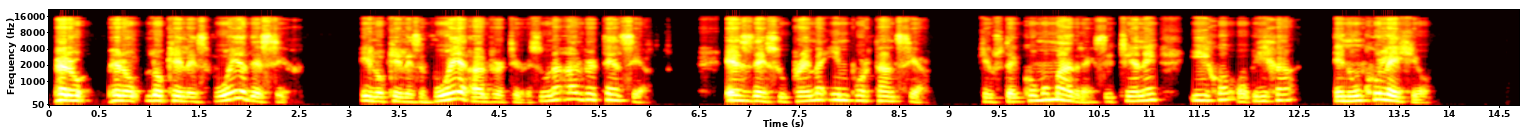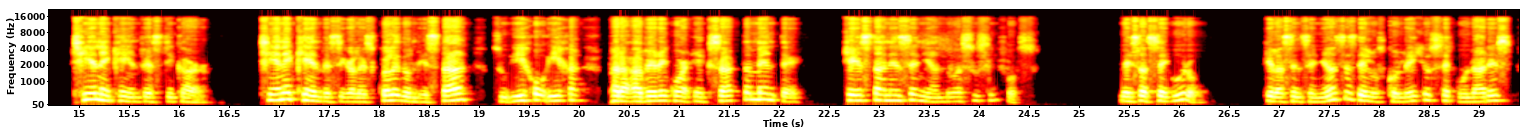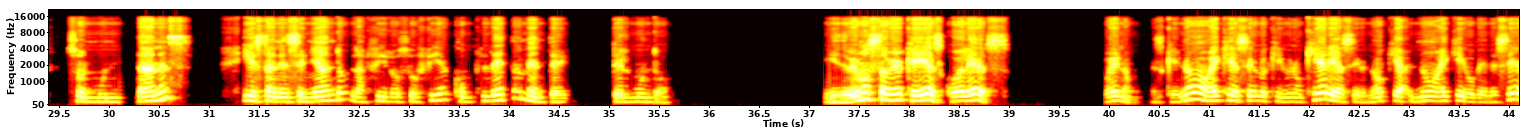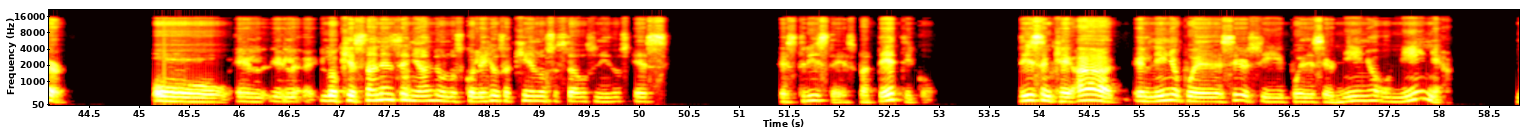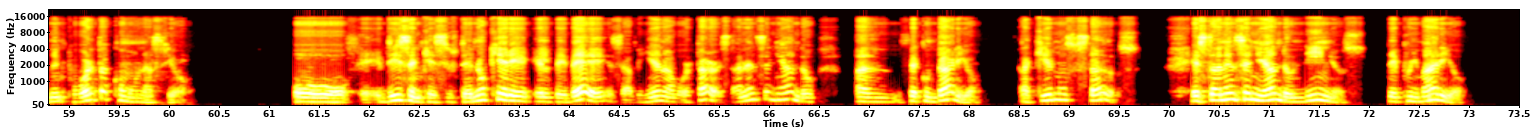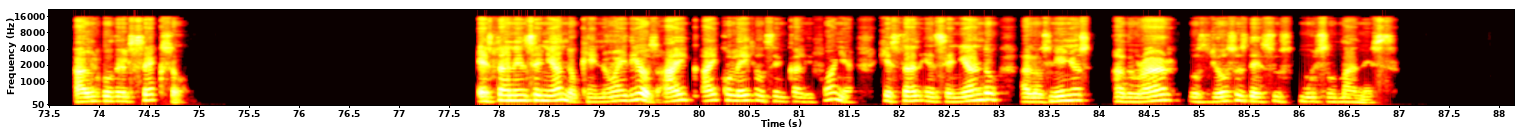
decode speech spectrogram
pero, pero lo que les voy a decir y lo que les voy a advertir es una advertencia es de suprema importancia que usted como madre, si tiene hijo o hija en un colegio, tiene que investigar. Tiene que investigar la escuela donde está su hijo o hija para averiguar exactamente qué están enseñando a sus hijos. Les aseguro que las enseñanzas de los colegios seculares son mundanas y están enseñando la filosofía completamente del mundo. Y debemos saber qué es, cuál es. Bueno, es que no, hay que hacer lo que uno quiere hacer, no, que, no hay que obedecer. O lo que están enseñando en los colegios aquí en los Estados Unidos es, es triste, es patético. Dicen que, ah, el niño puede decir si puede ser niño o niña, no importa cómo nació. O eh, dicen que si usted no quiere el bebé, está bien abortar. Están enseñando al secundario aquí en los estados. Están enseñando niños de primario algo del sexo. Están enseñando que no hay Dios. Hay, hay colegios en California que están enseñando a los niños a adorar los dioses de sus musulmanes.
